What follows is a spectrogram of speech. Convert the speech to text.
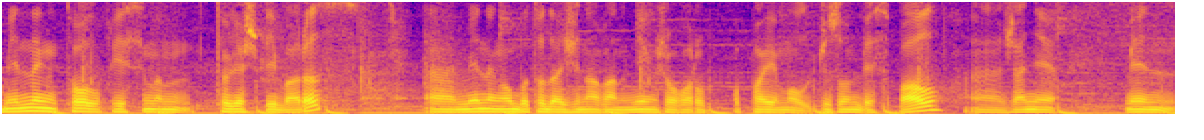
менің толық есімім төлеш бейбарыс. Ә, менің ұбт да жинағаным ең жоғары ұпайым ол 115 балл. Ә, және мен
